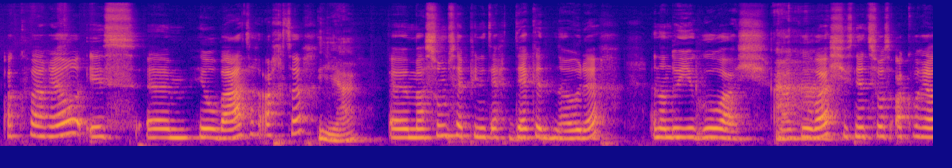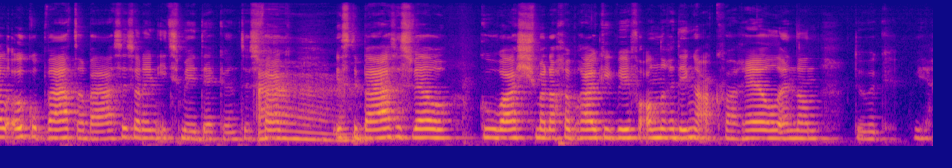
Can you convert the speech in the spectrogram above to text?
aquarel is ehm, heel waterachtig. Ja. Eh, maar soms heb je het echt dekkend nodig. En dan doe je gouache. Maar Ah. gouache is net zoals aquarel ook op waterbasis, alleen iets meer dekkend. Dus vaak Ah. is de basis wel gouache, maar dan gebruik ik weer voor andere dingen aquarel. En dan doe ik weer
